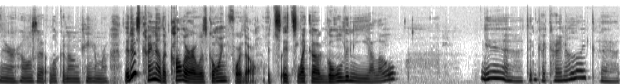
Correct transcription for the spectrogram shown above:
There, how's that looking on camera? It is kind of the color I was going for though. It's it's like a golden yellow. Yeah, I think I kind of like that.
